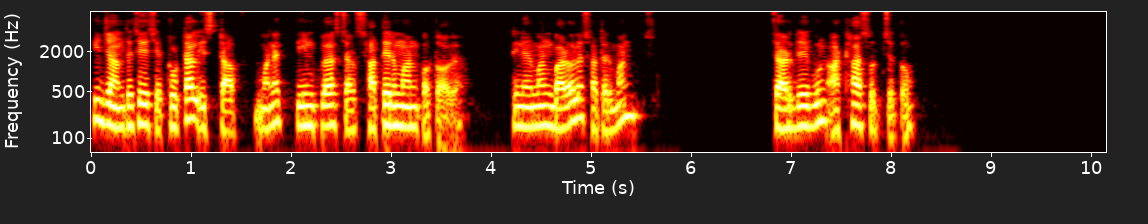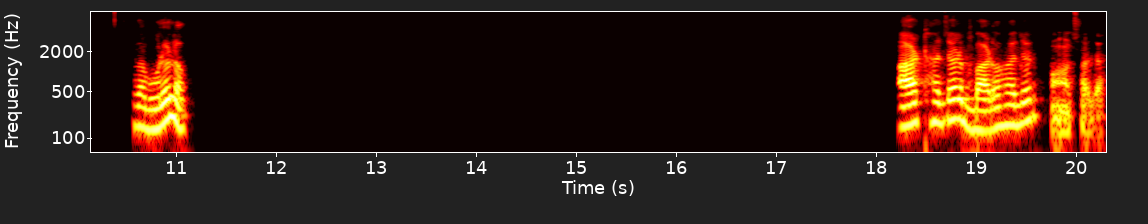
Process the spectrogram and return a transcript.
কি জানতে চেয়েছে? টোটাল স্টাফ মানে তিন প্লাস চার, সাতের মান কত হবে? তিনের মান বারো হলে সাতের মান চার দিয়ে গুণ আঠাশ হচ্ছে তো। কথা ভুল আট হাজার, বারো হাজার, পাঁচ হাজার।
